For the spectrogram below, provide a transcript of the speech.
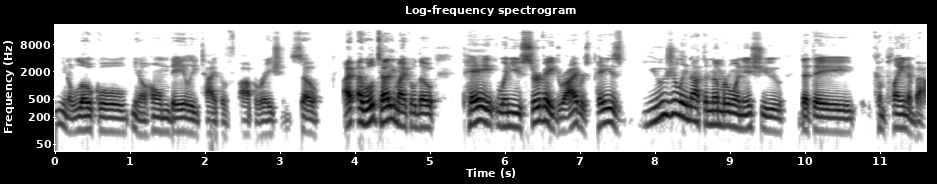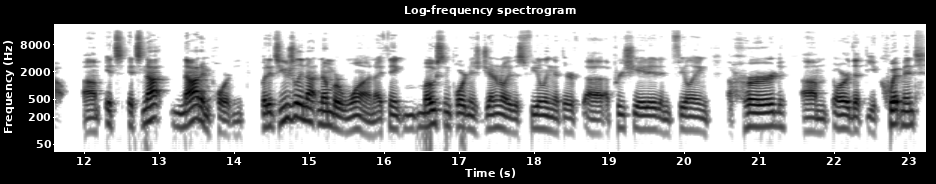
you know local you know home daily type of operations so I, I will tell you michael though pay when you survey drivers pay is usually not the number one issue that they complain about. Um, it's it's not not important but it's usually not number one. I think most important is generally this feeling that they're uh, appreciated and feeling heard um, or that the equipment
